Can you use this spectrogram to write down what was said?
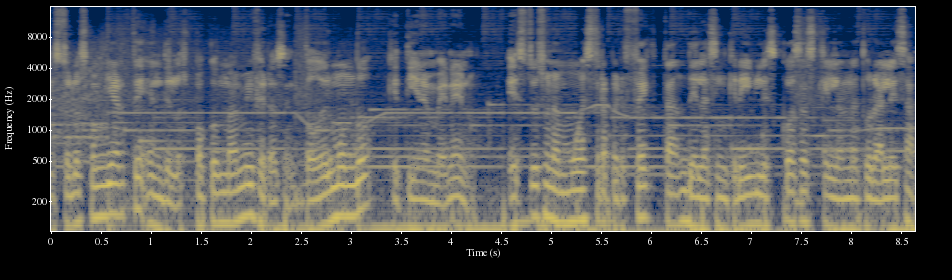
Esto los convierte en de los pocos mamíferos en todo el mundo que tienen veneno. Esto es una muestra perfecta de las increíbles cosas que la naturaleza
